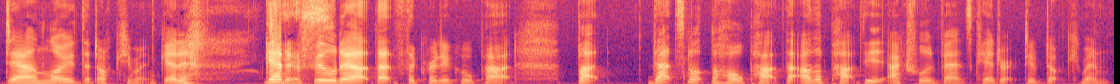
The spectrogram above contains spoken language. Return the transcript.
Download the document, get it, get it filled out. That's the critical part. But that's not the whole part. The other part, the actual advanced care directive document,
